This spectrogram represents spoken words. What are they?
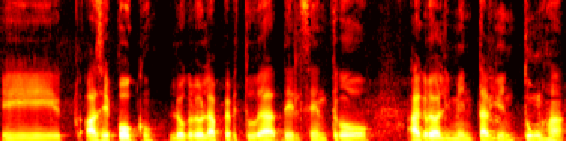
Eh, hace poco logró la apertura del centro agroalimentario en Tunja,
